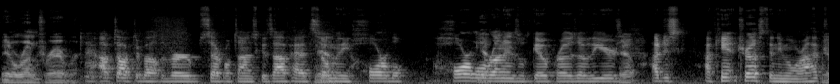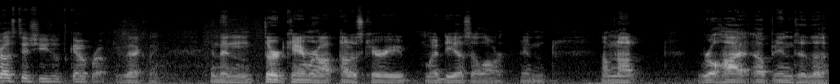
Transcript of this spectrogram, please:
it'll run forever. I've talked about the Verb several times because I've had so Yeah. many horrible, horrible Yeah. run-ins with GoPros over the years. Yep. I just I can't trust anymore. I have trust issues with GoPro. Exactly. And then third camera, I'll, I'll just carry my DSLR, and I'm not real high up into the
